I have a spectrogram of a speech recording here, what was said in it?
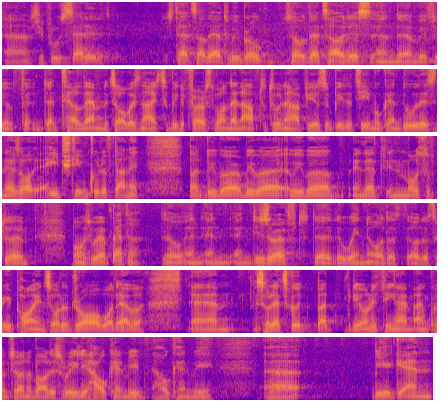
uh, said it stats are there to be broken. So that's how it is. And um, if you tell them, it's always nice to be the first one. Then after two and a half years, to be the team who can do this. And there's all, each team could have done it, but we were we were we were in that in most of the moments we were better. So and, and, and deserved the, the win or the or the three points or the draw or whatever. Um, so that's good. But the only thing I'm, I'm concerned about is really how can we how can we uh, be again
